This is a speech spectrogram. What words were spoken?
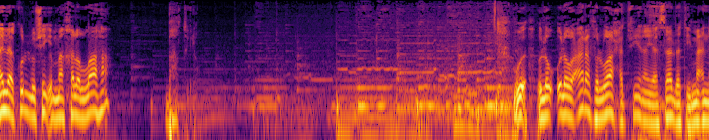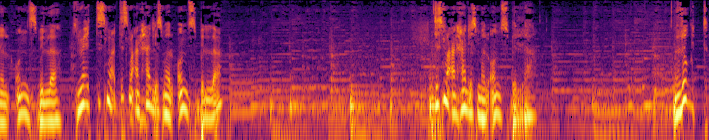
ألا كل شيء ما خلا الله باطل. ولو ولو عرف الواحد فينا يا سادتي معنى الأنس بالله. سمعت تسمع تسمع عن حاجة اسمها الأنس بالله؟ تسمع عن حاجة اسمها الأنس بالله؟ ذقت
